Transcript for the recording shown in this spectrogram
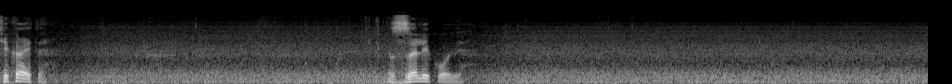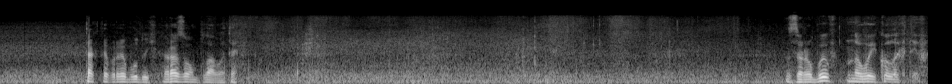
Тікайте. Залікові. Так тепер будуть разом плавати. Зробив новий колектив.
